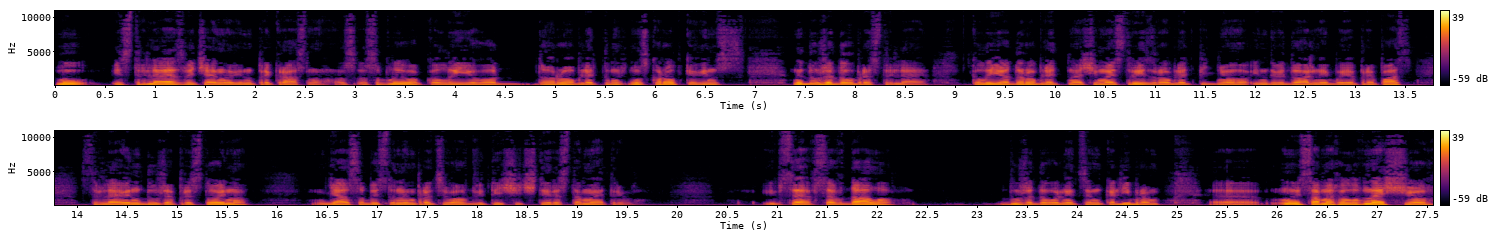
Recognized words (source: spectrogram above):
Ну, і стріляє, звичайно, він прекрасно. Ос- Особливо, коли його дороблять, тому ну, з коробки він не дуже добре стріляє. Коли його дороблять наші майстри зроблять під нього індивідуальний боєприпас, стріляє він дуже пристойно. Я особисто ним працював 2400 метрів. І все, все вдало. Дуже довольний цим калібром. Е, Ну і саме головне, що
